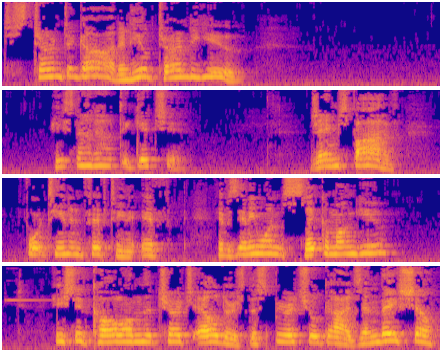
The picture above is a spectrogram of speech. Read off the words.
Just turn to God and He'll turn to you. He's not out to get you. James 5 14 and 15. If, if is anyone sick among you, he should call on the church elders, the spiritual guides, and they shall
